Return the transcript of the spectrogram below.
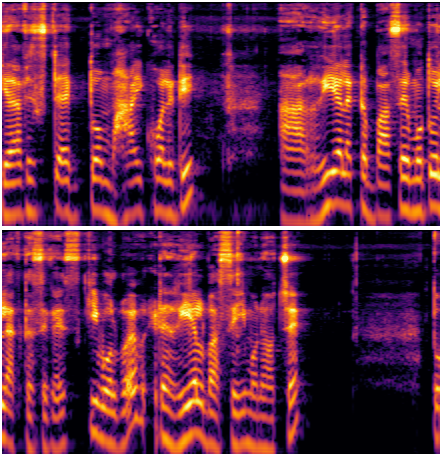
গ্রাফিক্সটা একদম হাই কোয়ালিটি আর রিয়েল একটা বাসের মতোই লাগতেছে গাইস কি বলব, এটা রিয়েল বাসেই মনে হচ্ছে। তো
